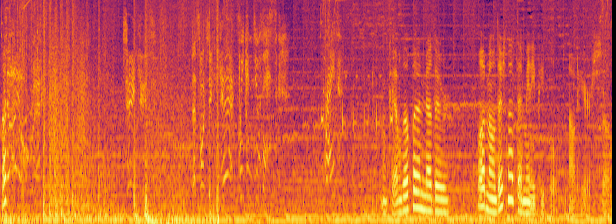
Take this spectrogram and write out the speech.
What? Die already! Take it! That's what you get! We can do this. Right? Okay, I'm gonna put another. Well, no, there's not that many people out here, so.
